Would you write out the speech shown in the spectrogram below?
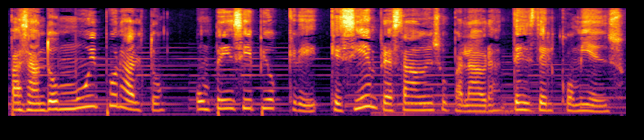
pasando muy por alto un principio que, que siempre ha estado en su palabra desde el comienzo.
